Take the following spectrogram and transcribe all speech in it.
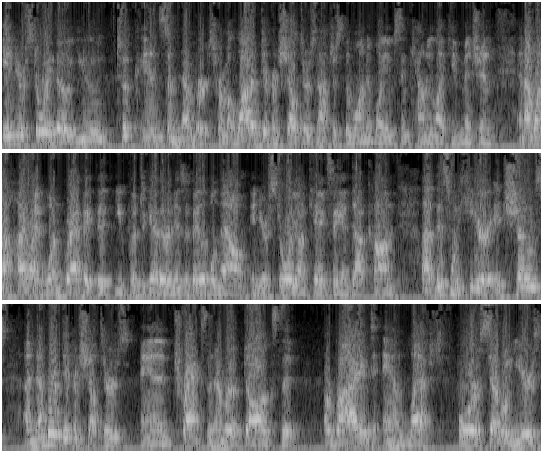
In your story, though, you took in some numbers from a lot of different shelters, not just the one in Williamson County, like you mentioned. And I want to highlight one graphic that you put together and is available now in your story on KXAN.com. Uh, this one here, it shows a number of different shelters and tracks the number of dogs that arrived and left for several years.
